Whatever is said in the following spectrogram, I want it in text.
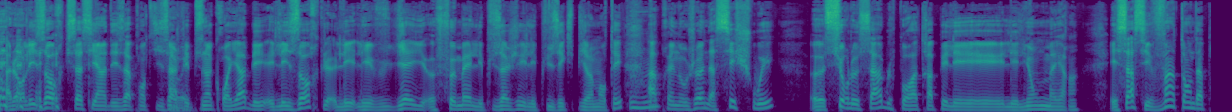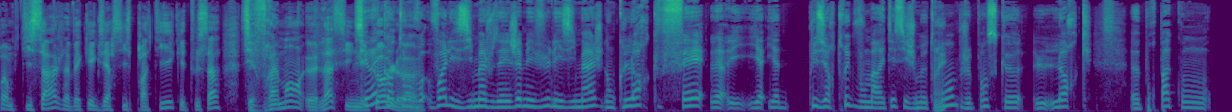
Alors, les orques, ça, c'est un des apprentissages ah les plus incroyables. Et les orques, les, vieilles femelles les plus âgées, les plus expérimentées, mhm. apprennent aux jeunes à s'échouer euh, sur le sable pour attraper les, lions de mer. Et ça, c'est 20 ans d'apprentissage avec exercice pratique et tout ça. C'est vraiment, euh, là, c'est une école. Vrai, quand on euh, voit les images, vous n'avez jamais vu les images. Donc, l'orque fait. Il y, a plusieurs trucs, vous m'arrêtez si je me trompe. Je pense que l'orque, pour pas qu'on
